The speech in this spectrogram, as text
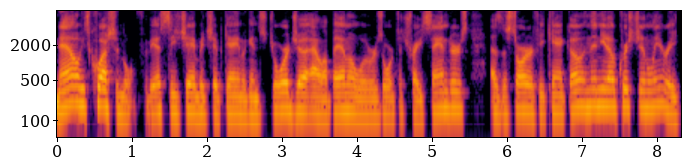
Now he's questionable for the SC championship game against Georgia. Alabama will resort to Trey Sanders as the starter if he can't go. And then, you know, Christian Leary,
